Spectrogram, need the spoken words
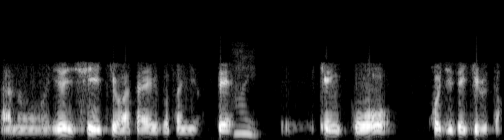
あの、非常に刺激を与えることによって、はい。健康を保持できると。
